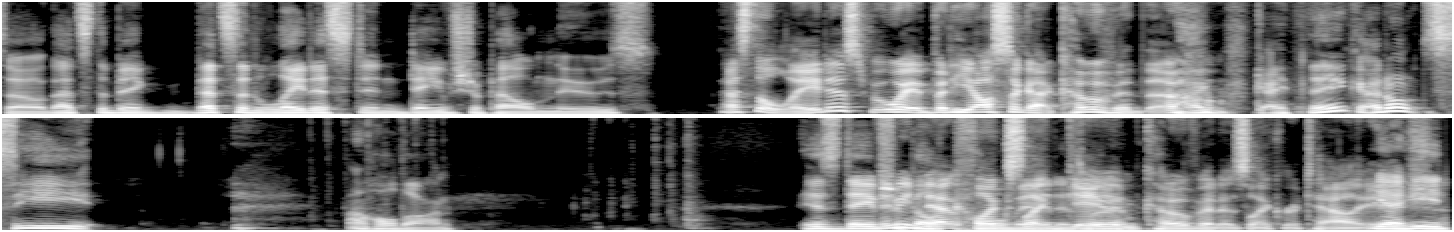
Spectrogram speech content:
So that's the big. That's the latest in Dave Chappelle news. That's the latest. But wait, but he also got COVID though. I, I think I don't see. Oh, hold on. Is Dave Maybe Chappelle Netflix COVID? like gave him COVID as like retaliation. Yeah, he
